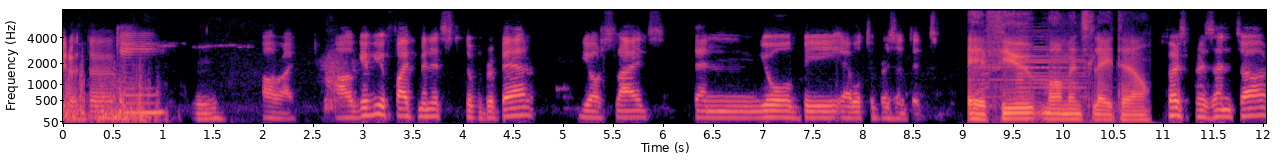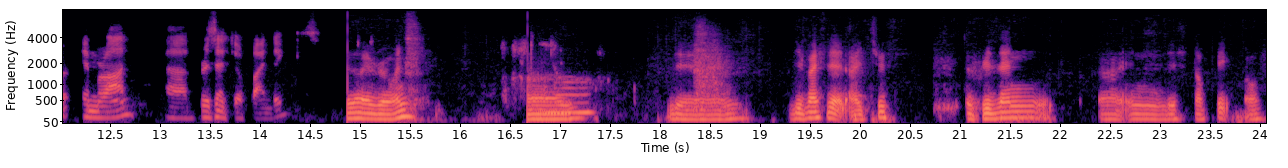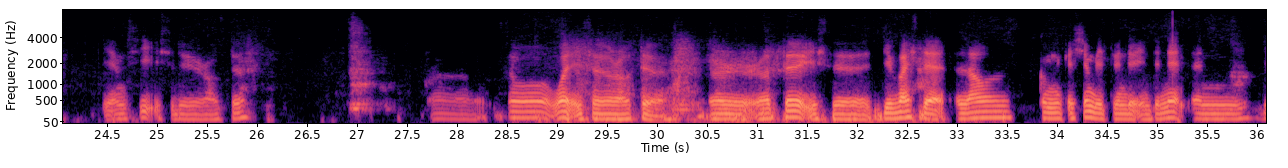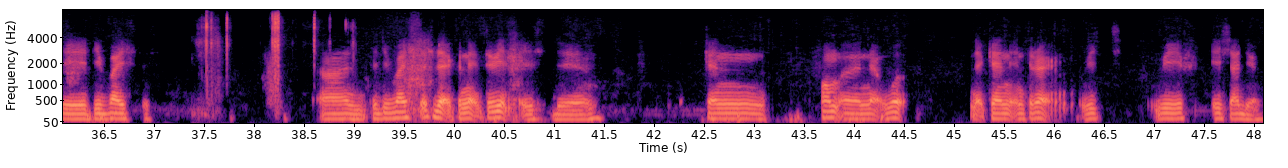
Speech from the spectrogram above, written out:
Okay, Doctor. Okay. All right. I'll give you five minutes to prepare your slides, then you'll be able to present it. A few moments later. First presenter, Imran, uh, present your findings. Hello everyone. Um, Hello. the device that I choose to present uh, in this topic of EMC is the router. Uh, so what is a router? A router is a device that allows communication between the internet and the devices. Uh, the devices that connect to it is the can form a network that can interact with with each other.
